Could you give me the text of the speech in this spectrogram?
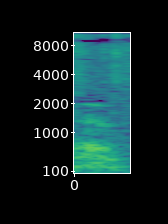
হোক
